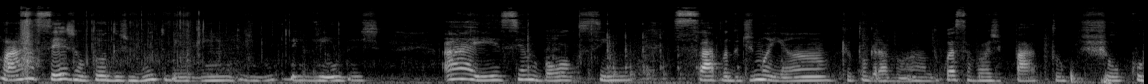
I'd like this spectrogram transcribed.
Olá, sejam todos muito bem-vindos, muito bem-vindas a esse unboxing sábado de manhã que eu tô gravando com essa voz de pato, choco.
